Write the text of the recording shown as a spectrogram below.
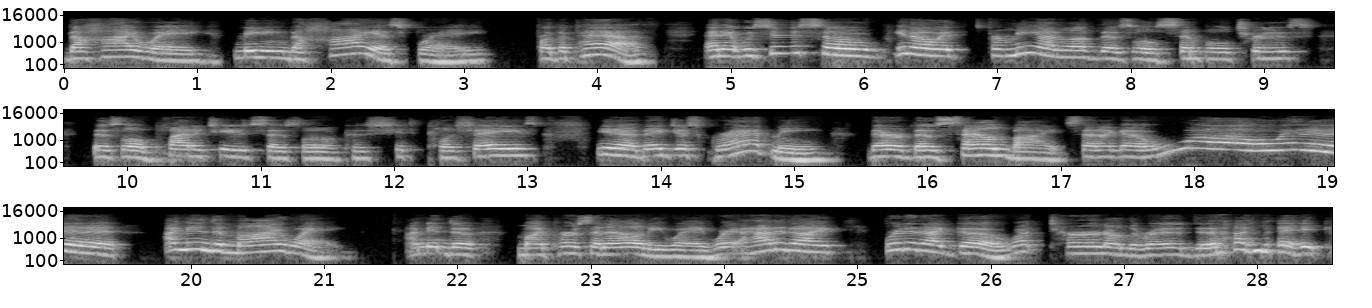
The highway, meaning the highest way for the path. And it was just so, you know, it for me, I love those little simple truths those little platitudes, those little cliches, you know, they just grab me. There are those sound bites that I go, whoa, wait a minute. I'm into my way. I'm into my personality way. Where how did I where did I go? What turn on the road did I make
